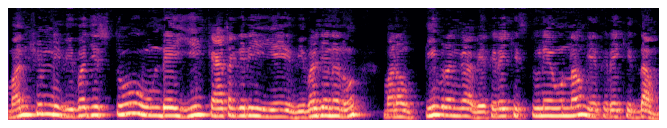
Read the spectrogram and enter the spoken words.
మనుషుల్ని విభజిస్తూ ఉండే ఈ కేటగిరీ ఏ విభజనను మనం తీవ్రంగా వ్యతిరేకిస్తూనే ఉన్నాం వ్యతిరేకిద్దాం.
